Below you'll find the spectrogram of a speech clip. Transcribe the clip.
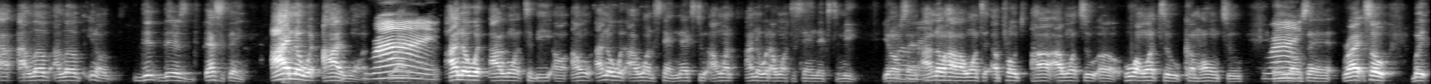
I, I love, I love, you know, th- there's that's the thing. I know what I want. Right. I know what I want to be. Uh, I, I know what I want to stand next to. I want. I know what I want to stand next to me. You know what I'm saying? I know how I want to approach. How I want to. Uh, who I want to come home to. And you know what I'm saying? Right. So, but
